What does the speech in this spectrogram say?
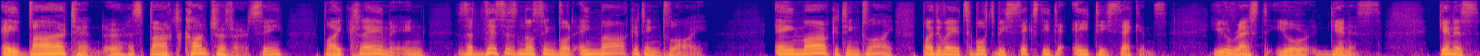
a bartender has sparked controversy by claiming that this is nothing but a marketing ploy. A marketing ploy. By the way, it's supposed to be 60 to 80 seconds. You rest your Guinness. Guinness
